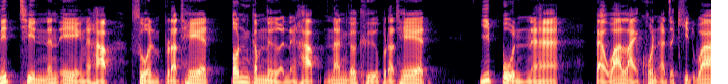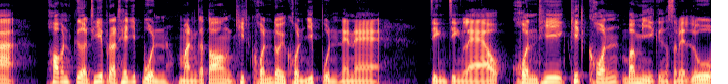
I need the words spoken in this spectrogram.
นิชชินนั่นเองนะครับ ส่วนประเทศต้นกำเนิดนะครับ นั่นก็คือประเทศญี่ปุ่นนะฮะแต่ว่าหลายคนอาจจะคิดว่าพอมันเกิดที่ประเทศญี่ปุ่น มันก็ต้องคิดค้นโดยคนญี่ปุ่นแน่ๆ จริงๆ แล้ว คนที่คิดค้นบะหมี่กึ่งสำเร็จรูป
